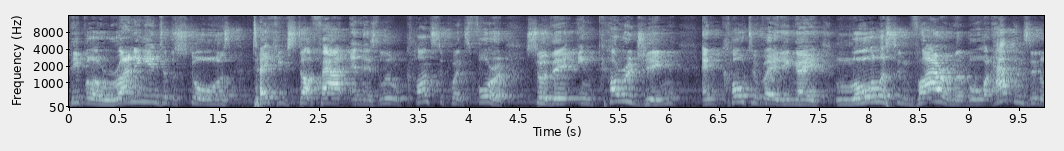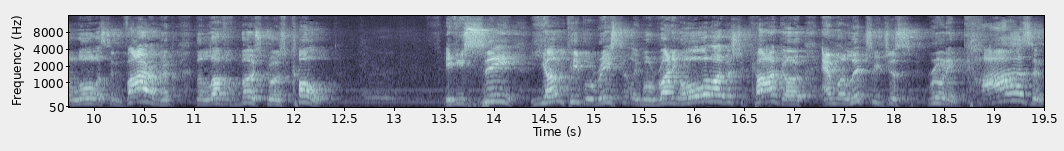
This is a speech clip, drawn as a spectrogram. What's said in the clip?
People are running into the stores, taking stuff out, and there's little consequence for it. So they're encouraging and cultivating a lawless environment. But what happens in a lawless environment, the love of most grows cold. If you see young people recently were running all over Chicago and were literally just ruining cars and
